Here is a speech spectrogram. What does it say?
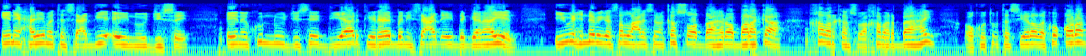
inay xaliimata sacdiya ay nuujisay ayna ku nuujisay diyaartii reer bani sacad ay deganaayeen. Iyo wixii nebiga sal alla alay slam ka soo daahiro baraka. Ah khabarkaas waa khabar baahay oo kutubta siirada ku qoran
